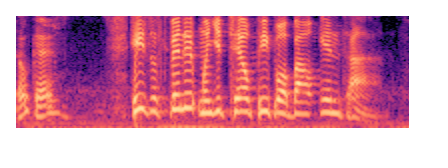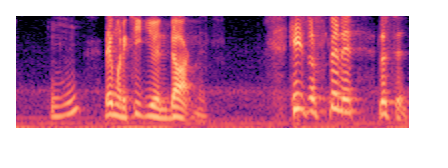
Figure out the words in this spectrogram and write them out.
Okay. He's offended when you tell people about end times. Mm-hmm. They want to keep you in darkness. He's offended, listen,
